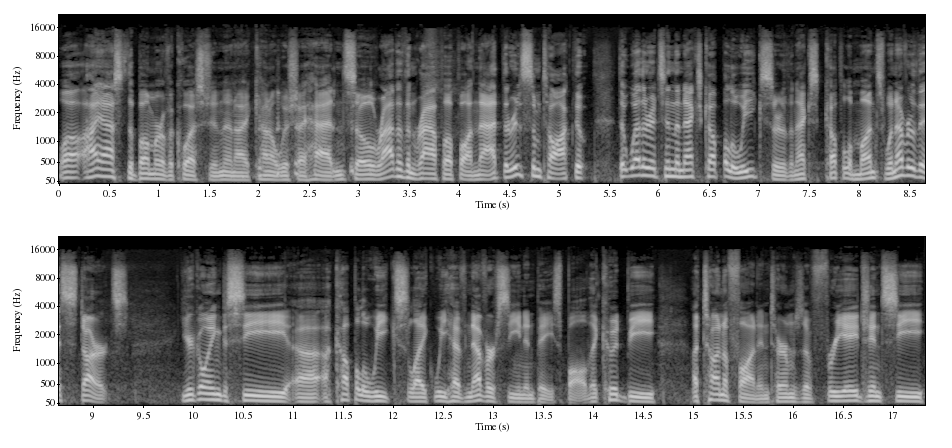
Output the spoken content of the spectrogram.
Well, I asked the bummer of a question, and I kind of wish I hadn't. So rather than wrap up on that, there is some talk that that whether it's in the next couple of weeks or the next couple of months, whenever this starts, you're going to see uh, a couple of weeks like we have never seen in baseball. That could be a ton of fun in terms of free agency,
